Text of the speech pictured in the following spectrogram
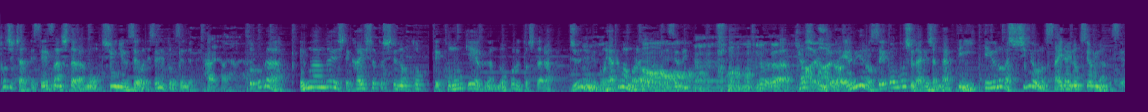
閉じちゃって生産したらもう収入ゼロですよね、当然で。はいはいはそこが M&A して会社として残って顧問契約が残るとしたら10年で500万もらえるわけですよね。い。うん。だから、キャッシュフローが MA の成功報酬だけじゃなくていいっていうのが事業の最大の強みなんですよ。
